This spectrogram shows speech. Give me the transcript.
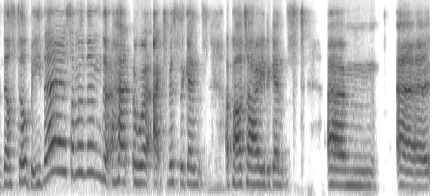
they'll still be there. Some of them that had, were activists against apartheid, against um, uh,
